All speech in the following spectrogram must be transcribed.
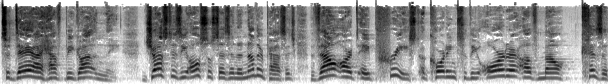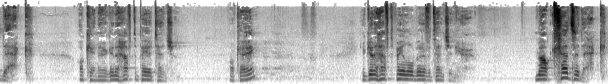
Today I have begotten thee. Just as he also says in another passage, Thou art a priest according to the order of Melchizedek. Okay, now you're going to have to pay attention. Okay? You're going to have to pay a little bit of attention here. Melchizedek.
